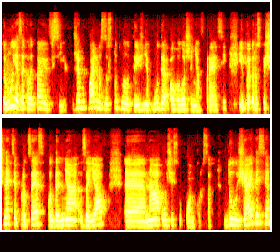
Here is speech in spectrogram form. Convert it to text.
Тому я закликаю всіх. Вже буквально з наступного тижня буде оголошення в пресі і розпочнеться процес подання заяв е, на участь у конкурсах. Долучайтеся,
